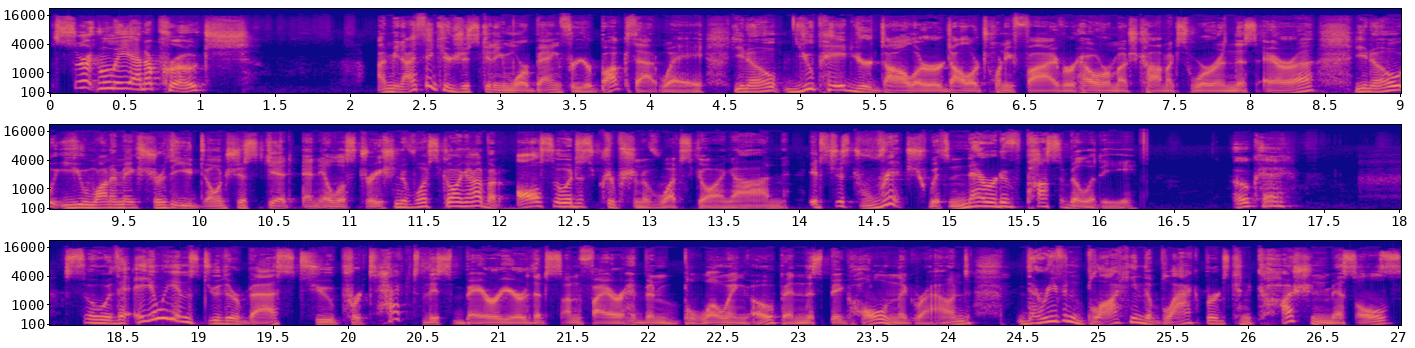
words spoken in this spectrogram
certainly an approach. I mean, I think you're just getting more bang for your buck that way. You know, you paid your dollar or dollar twenty-five or however much comics were in this era. You know, you want to make sure that you don't just get an illustration of what's going on, but also a description of what's going on. It's just rich with narrative possibility. Okay. So the aliens do their best to protect this barrier that Sunfire had been blowing open, this big hole in the ground. They're even blocking the Blackbird's concussion missiles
